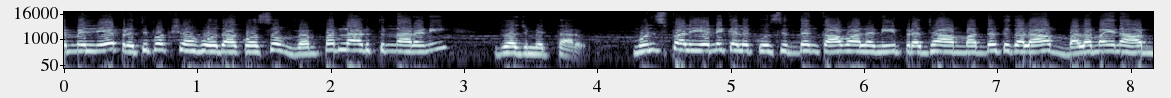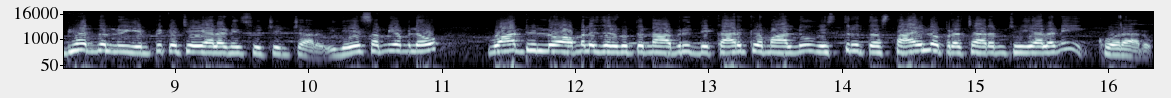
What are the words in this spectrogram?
ఎమ్మెల్యే ప్రతిపక్ష హోదా కోసం వెంపర్లాడుతున్నారని ధ్వజమెత్తారు. మున్సిపల్ ఎన్నికలకు సిద్ధం కావాలని ప్రజా మద్దతు గల బలమైన అభ్యర్థులను ఎంపిక చేయాలని సూచించారు. ఇదే సమయంలో వార్డుల్లో అమలు జరుగుతున్న అభివృద్ధి కార్యక్రమాలను విస్తృత స్థాయిలో ప్రచారం చేయాలని కోరారు.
